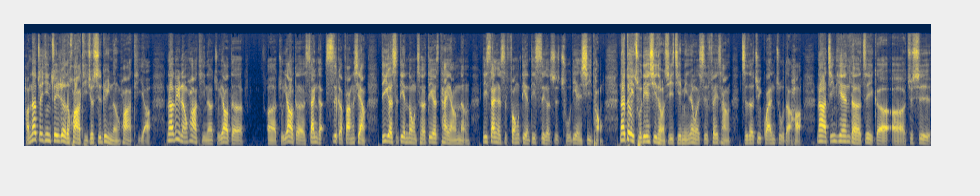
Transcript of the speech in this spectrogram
好，那最近最热的话题就是绿能话题哦。那绿能话题呢，主要的呃主要的三个四个方向，第一个是电动车，第二是太阳能，第三个是风电，第四个是厨电系统。那对于厨电系统，其实杰明认为是非常值得去关注的哈。那今天的这个呃，就是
